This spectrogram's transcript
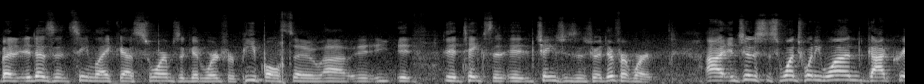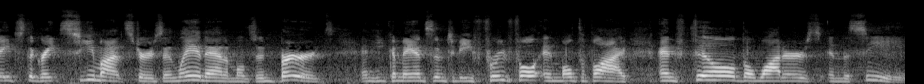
but it doesn't seem like uh, swarm's a good word for people. So uh, it, it, it takes it changes into a different word. Uh, in Genesis 1:21, God creates the great sea monsters and land animals and birds, and He commands them to be fruitful and multiply and fill the waters in the sea.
